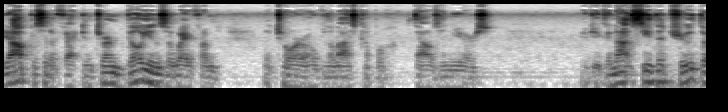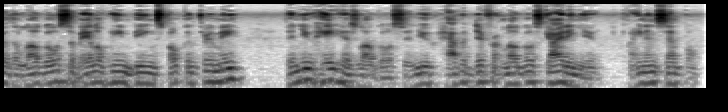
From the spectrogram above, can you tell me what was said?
the opposite effect and turned billions away from the Torah over the last couple thousand years. If you cannot see the truth or the logos of Elohim being spoken through me, then you hate his logos and you have a different logos guiding you, plain and simple.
